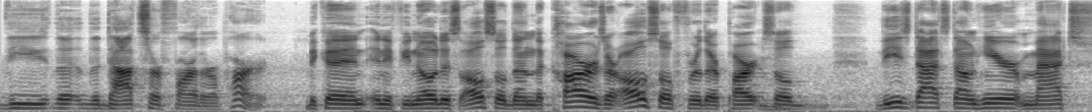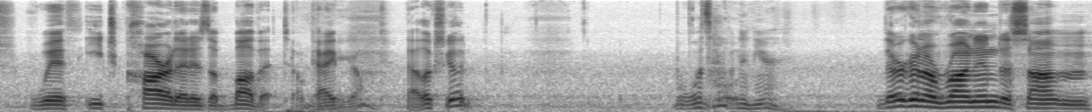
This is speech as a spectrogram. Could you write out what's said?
the the, the dots are farther apart. Because and, if you notice also, then the cars are also further apart. So Mm-hmm. These dots down here match with each car that is above it. Okay, you go. that looks good. But what's happening here? They're gonna run into something.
